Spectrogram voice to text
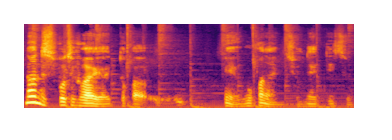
なんで Spotify とか、ね、動かないんでしょうねっていつも。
